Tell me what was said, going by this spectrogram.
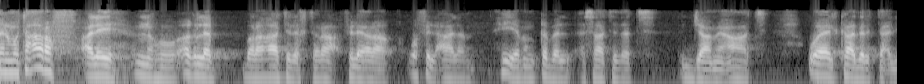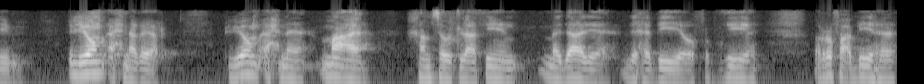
المتعارف عليه أنه أغلب براءات الاختراع في العراق وفي العالم هي من قبل أساتذة الجامعات والكادر التعليمي اليوم إحنا غير. اليوم إحنا مع 35 ميدالية ذهبية وفضية. الرفع بها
